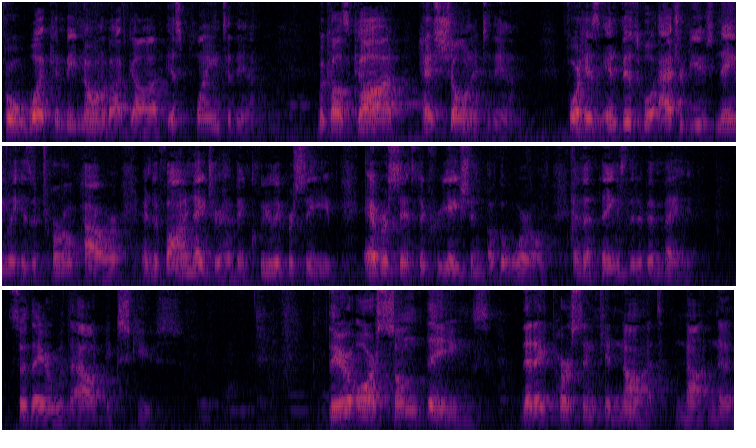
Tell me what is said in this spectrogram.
For what can be known about God is plain to them, because God has shown it to them. For his invisible attributes, namely his eternal power and divine nature, have been clearly perceived ever since the creation of the world and the things that have been made. So they are without excuse. There are some things that a person cannot not know.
